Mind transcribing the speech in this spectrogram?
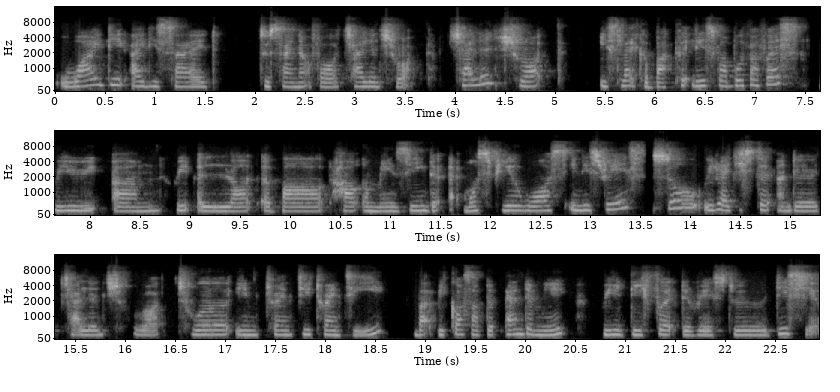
Why did I decide to sign up for Challenge Roth? Challenge Roth is like a bucket list for both of us. We um, read a lot about how amazing the atmosphere was in this race. So we registered under Challenge Roth Tour in 2020. But because of the pandemic, we deferred the race to this year.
